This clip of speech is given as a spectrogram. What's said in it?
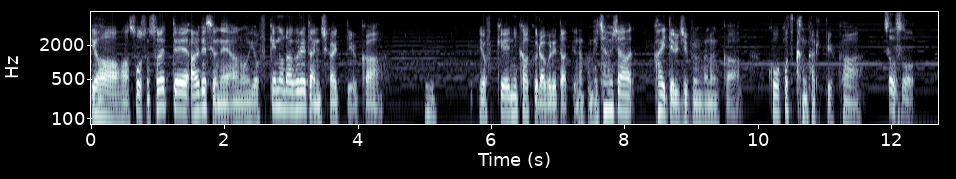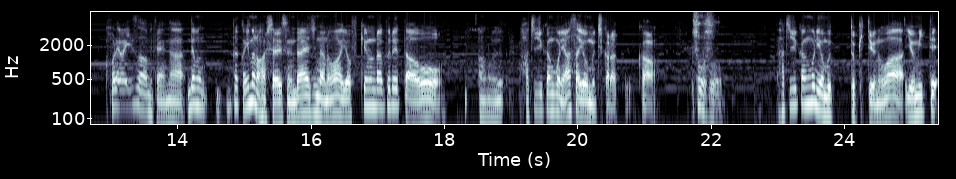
いやー、そうですね。それって、あれですよね。あの、夜更けのラブレターに近いっていうか、うん夜更けに書くラブレターって、なんかめちゃめちゃ書いてる自分がなんか、甲骨感があるっていうか、そうそう。これはいいぞみたいな。でも、なんか今の話はですね、大事なのは、夜更けのラブレターを、あの、8時間後に朝読む力っていうか、そうそう。8時間後に読む時っていうのは、読み手、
